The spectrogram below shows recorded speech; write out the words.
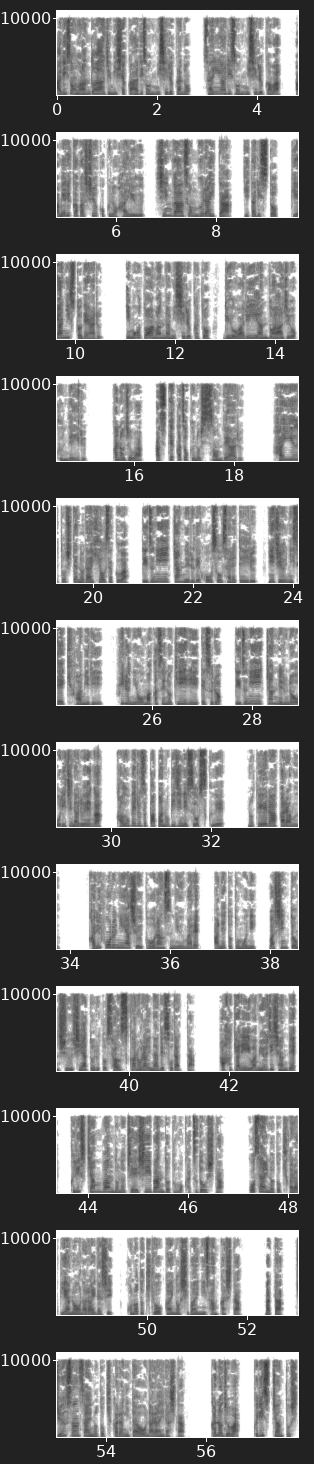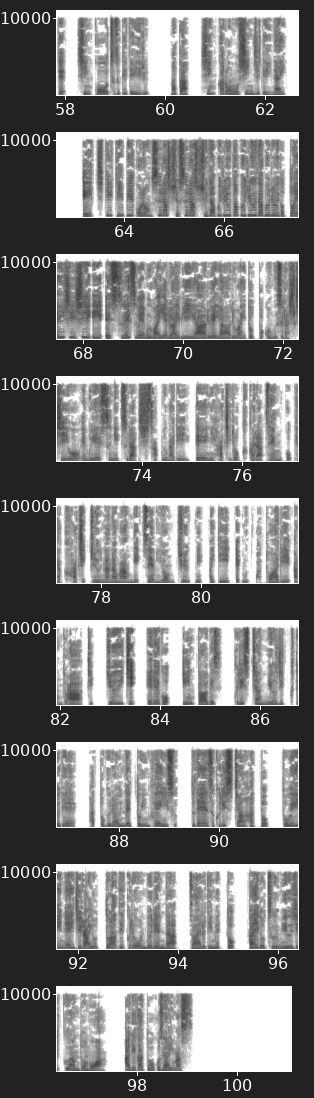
アリソンアージ・ミシャカ・アリソン・ミシェルカのサイン・アリソン・ミシェルカは、アメリカ合衆国の俳優、シンガーソングライター、ギタリスト、ピアニストである。妹アマンダ・ミシェルカとデュオ・アリーアージを組んでいる。彼女はアステ家族の子孫である。俳優としての代表作はディズニーチャンネルで放送されている22世紀ファミリー、フィルにお任せのキーリー・テスロ、ディズニーチャンネルのオリジナル映画、カウベルズパパのビジネスを救え、のテーラーカラム。カリフォルニア州トーランスに生まれ、姉と共にワシントン州シアトルとサウスカロライナで育った。母キャリーはミュージシャンで、クリスチャンバンドの JC バンドとも活動した。5歳の時からピアノを習い出し、この時教会の芝居に参加した。また、13歳の時からギターを習い出した。彼女はクリスチャンとして信仰を続けている。また、進化論を信じていない。http://www.accessmylibr.com スラッシュ coms にスラッシュサムマリー0286から1587万2042 ITM アトアリーアーチ11ヘレゴインターベスクリスチャンミュージックトゥデイハットグラウンデッドインフェイストゥデイズクリスチャンハットトウィーネイジライオットアーティクルオンブレンダー、ザ・アルティメット、ガイドツーミュージックモア。ありがとうございます。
